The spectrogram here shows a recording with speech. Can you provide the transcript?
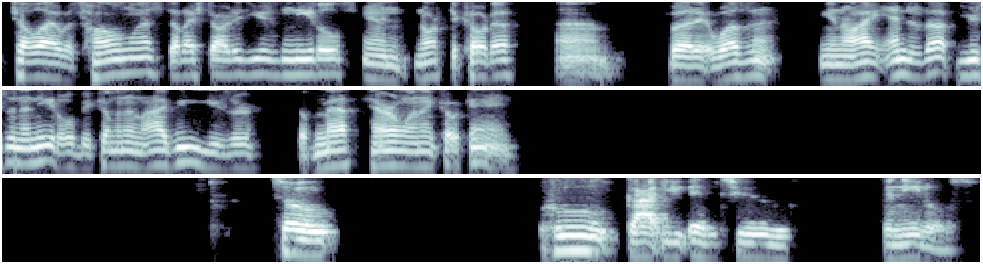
until i was homeless that i started using needles in north dakota um, but it wasn't, you know, I ended up using a needle, becoming an IV user of meth, heroin, and cocaine. So, who got you into the needles?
